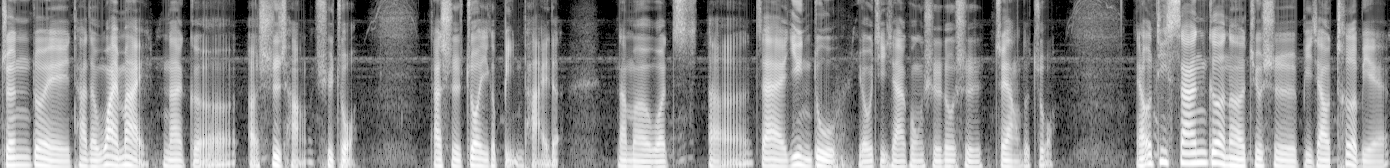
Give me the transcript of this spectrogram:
针对他的外卖那个呃市场去做，他是做一个品牌的。那么我呃在印度有几家公司都是这样的做。然后第三个呢，就是比较特别，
